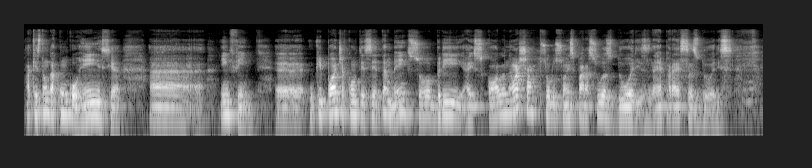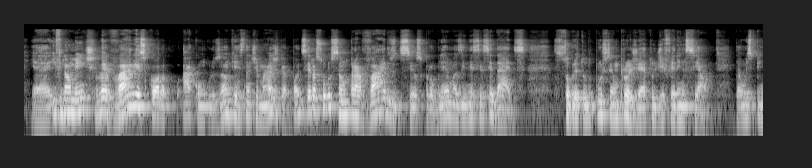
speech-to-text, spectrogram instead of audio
a questão da concorrência, ah, enfim, eh, o que pode acontecer também sobre a escola não achar soluções para suas dores, né? para essas dores. É, e finalmente, levar a escola à conclusão que a estante mágica pode ser a solução para vários de seus problemas e necessidades, sobretudo por ser um projeto diferencial. Então, o Spin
